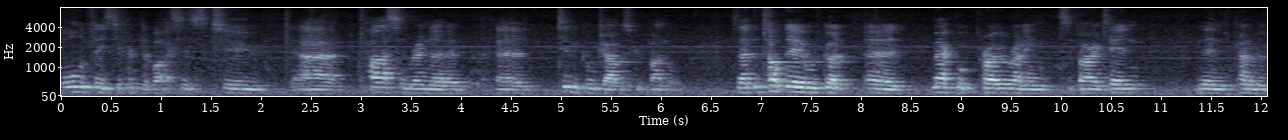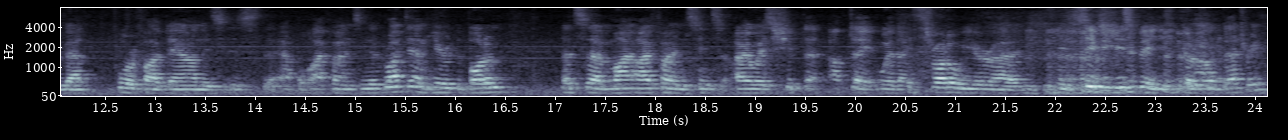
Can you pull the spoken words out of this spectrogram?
all of these different devices to uh, pass and render a typical JavaScript bundle. So at the top there we've got a MacBook Pro running Safari 10, and then kind of about four or five down is, is the Apple iPhones, and then right down here at the bottom that's uh, my iPhone since iOS shipped that update where they throttle your, uh, your CPU speed if you've got an old battery.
